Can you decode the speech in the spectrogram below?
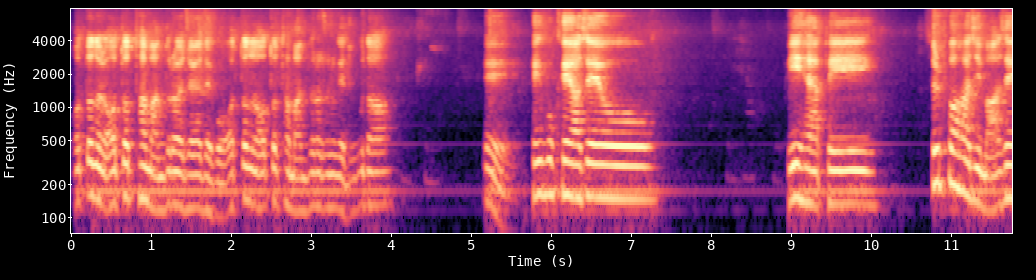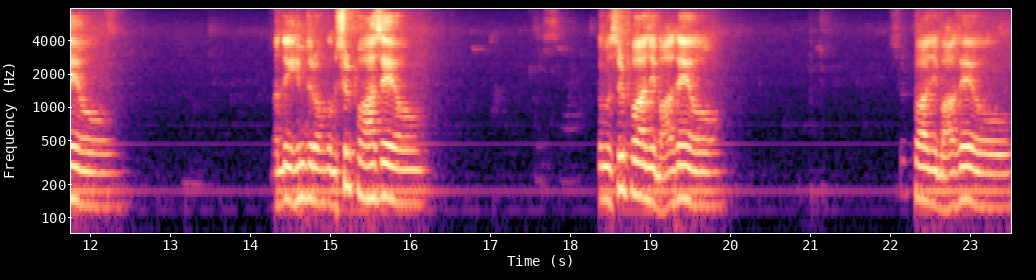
어떤을 어떻다 만들어줘야 되고 어떤을 어떻다 만들어주는 게 누구다? 예, 행복해 하세요. Be happy. 슬퍼하지 마세요. 만들기 힘들어. 그럼 슬퍼하세요. 그러면 슬퍼하지 마세요. 슬퍼하지 마세요.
